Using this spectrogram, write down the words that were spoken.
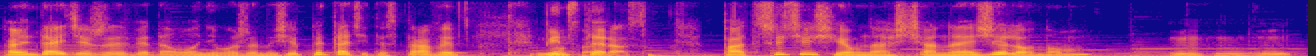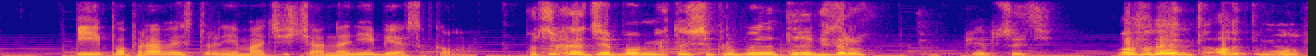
Pamiętajcie, że wiadomo, nie możemy się pytać i te sprawy. Więc tak. teraz patrzycie się na ścianę zieloną Mhm. i po prawej stronie macie ścianę niebieską. Poczekajcie, bo mi ktoś się próbuje na telewizor pieprzyć. Moment, odmów.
